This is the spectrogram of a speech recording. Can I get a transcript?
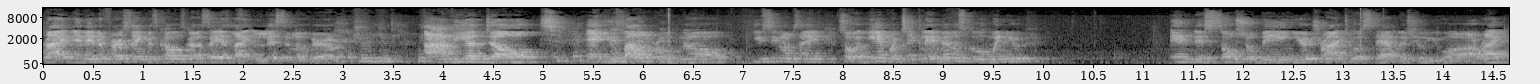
Right? And then the first thing Miss Cole's gonna say is like, listen, little girl, I'm the adult and you follow the rules. No, you see what I'm saying? So again, particularly in middle school, when you in this social being, you're trying to establish who you are, all right?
